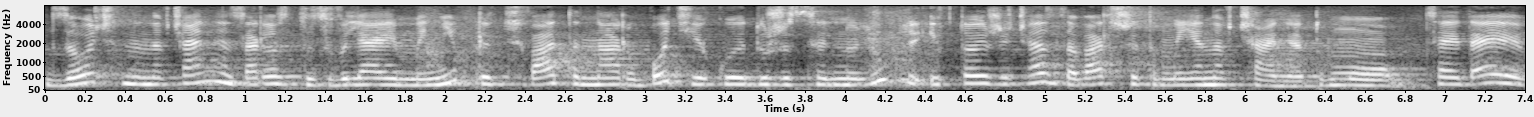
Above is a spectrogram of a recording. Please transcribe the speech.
Заочне навчання зараз дозволяє мені працювати на роботі, яку я дуже сильно люблю, і в той же час завершити моє навчання. Тому ця ідея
